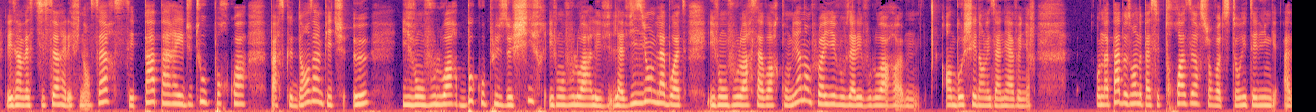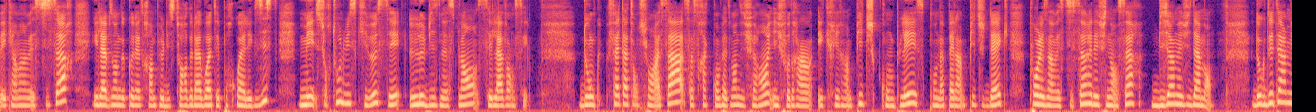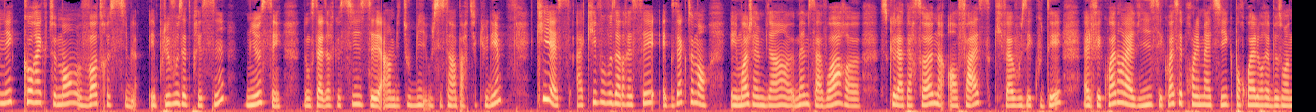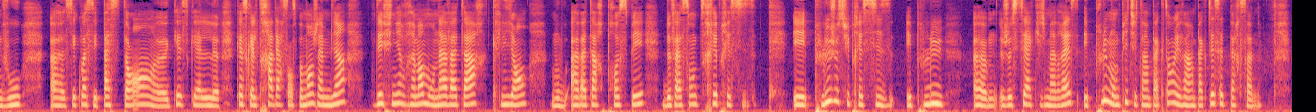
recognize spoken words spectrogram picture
Les investisseurs et les financeurs, c'est pas pareil du tout. Pourquoi? Parce que dans un pitch, eux, ils vont vouloir beaucoup plus de chiffres, ils vont vouloir la vision de la boîte, ils vont vouloir savoir combien d'employés vous allez vouloir euh, embaucher dans les années à venir. On n'a pas besoin de passer trois heures sur votre storytelling avec un investisseur. Il a besoin de connaître un peu l'histoire de la boîte et pourquoi elle existe. Mais surtout, lui, ce qu'il veut, c'est le business plan, c'est l'avancée. Donc faites attention à ça, ça sera complètement différent. Il faudra écrire un pitch complet, ce qu'on appelle un pitch deck pour les investisseurs et les financeurs, bien évidemment. Donc déterminez correctement votre cible. Et plus vous êtes précis, mieux c'est. Donc c'est-à-dire que si c'est un B2B ou si c'est un particulier, qui est-ce? À qui vous vous adressez exactement? Et moi j'aime bien euh, même savoir euh, ce que la personne en face qui va vous écouter, elle fait quoi dans la vie, c'est quoi ses problématiques, pourquoi elle aurait besoin de vous, euh, c'est quoi ses passe-temps, qu'est-ce qu'elle qu'est-ce qu'elle traverse en ce moment? J'aime bien définir vraiment mon avatar client, mon avatar prospect de façon très précise. Et plus je suis précise et plus euh, je sais à qui je m'adresse et plus mon pitch est impactant et va impacter cette personne.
